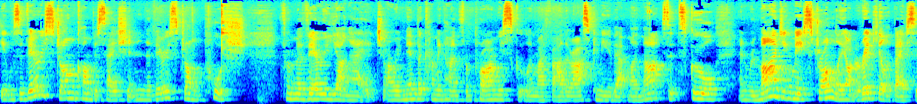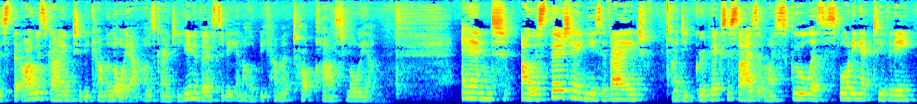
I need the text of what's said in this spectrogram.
it was a very strong conversation and a very strong push from a very young age. I remember coming home from primary school and my father asking me about my marks at school and reminding me strongly on a regular basis that I was going to become a lawyer. I was going to university and I would become a top class lawyer. And I was 13 years of age. I did group exercise at my school as a sporting activity.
